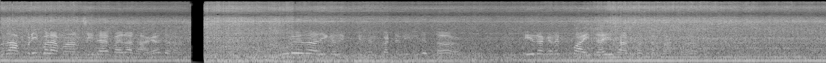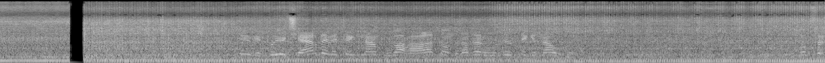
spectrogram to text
ਉਹਦਾ ਆਪਣੀ ਭਲਾ ਮਾਨਸੀ ਦਾ ਫਾਇਦਾ ਠਾ ਗਿਆ ਜਰਾ। ਮੂਹਰੇ ਦਾ ਅਸੀਂ ਕਦੇ ਕਿਸੇ ਨਹੀਂ ਦਿੱਤਾ। ਇਹ ਤਾਂ ਕਦੇ ਭਾਈਦਾ ਹੀ 70 ਤੱਕ ਇਹ ਵੇਖੋ ਇਹ ਸ਼ਹਿਰ ਦੇ ਵਿੱਚ ਇੰਨਾ ਬੁਰਾ ਹਾਲ ਆ, ਧੁੰਦ ਦਾ ਤਾਂ ਰੋਡ ਦੇ ਉੱਤੇ ਕਿੰਨਾ ਹੋਊਗਾ। ਮੁਕਤਸਰ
